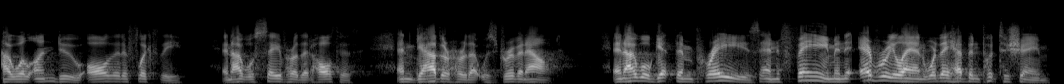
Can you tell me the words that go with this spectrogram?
I will undo all that afflict thee, and I will save her that halteth, and gather her that was driven out. And I will get them praise and fame in every land where they have been put to shame.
